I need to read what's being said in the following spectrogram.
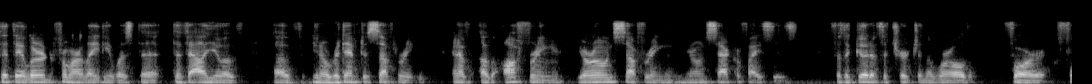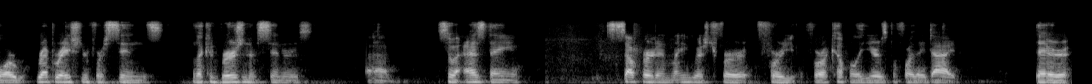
that they learned from Our Lady was the the value of of you know redemptive suffering and of, of offering your own suffering and your own sacrifices for the good of the church and the world for for reparation for sins for the conversion of sinners uh, so as they suffered and languished for for for a couple of years before they died there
